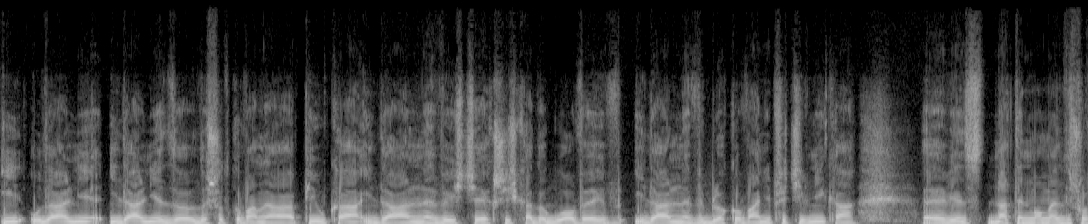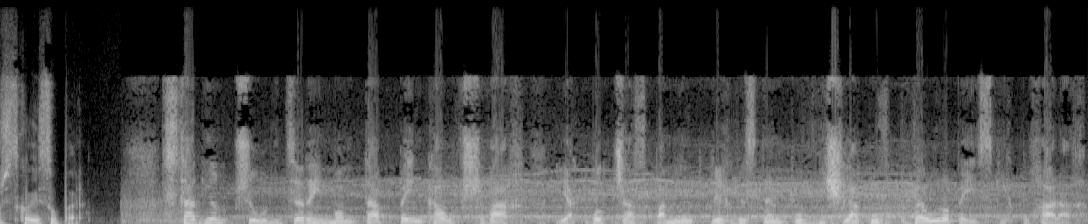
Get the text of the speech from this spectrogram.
Idealnie, idealnie do, dośrodkowana piłka, idealne wyjście Krzyśka do głowy, idealne wyblokowanie przeciwnika, więc na ten moment wyszło wszystko i super. Stadion przy ulicy Reymonta pękał w szwach, jak podczas pamiętnych występów Wiślaków w europejskich pucharach.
